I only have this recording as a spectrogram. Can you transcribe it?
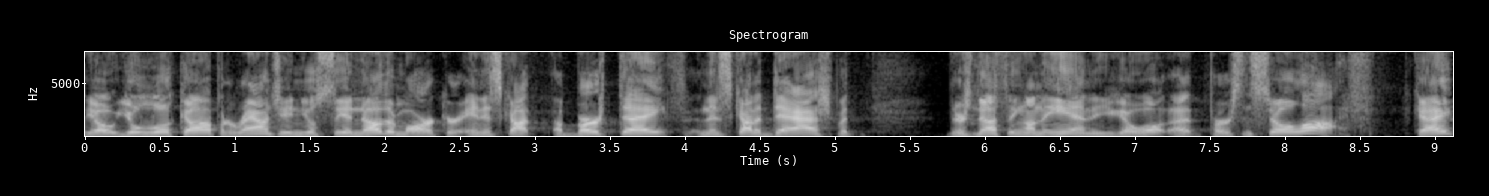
you know, you'll look up and around you and you'll see another marker and it's got a birth date and then it's got a dash, but there's nothing on the end. And you go, well, that person's still alive. Okay?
